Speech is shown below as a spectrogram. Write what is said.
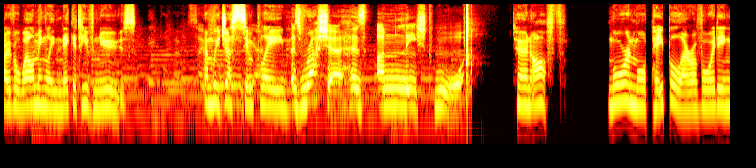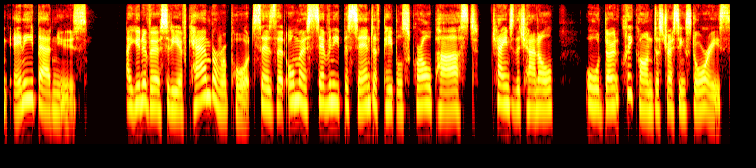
overwhelmingly negative news. And we just simply. As Russia has unleashed war. Turn off. More and more people are avoiding any bad news. A University of Canberra report says that almost 70% of people scroll past, change the channel, or don't click on distressing stories.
